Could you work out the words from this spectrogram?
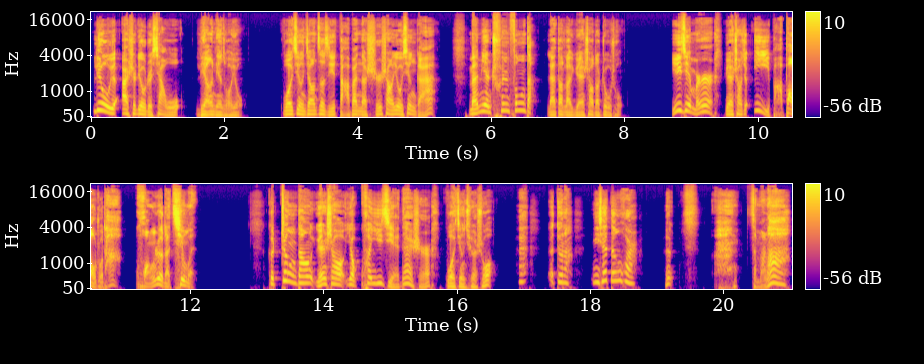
六月二十六日下午两点左右，郭靖将自己打扮的时尚又性感，满面春风的来到了袁绍的住处。一进门，袁绍就一把抱住他，狂热的亲吻。可正当袁绍要宽衣解带时，郭靖却说：“哎，对了，你先等会儿。嗯，怎么了？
